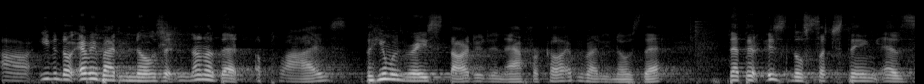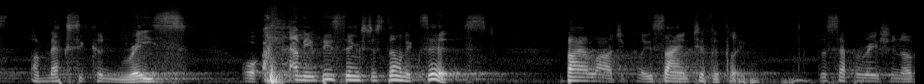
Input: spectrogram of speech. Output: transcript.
Uh, even though everybody knows that none of that applies, the human race started in Africa, everybody knows that, that there is no such thing as a Mexican race, or, I mean, these things just don't exist biologically, scientifically, the separation of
